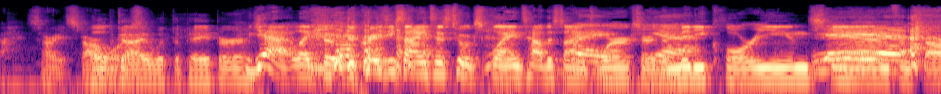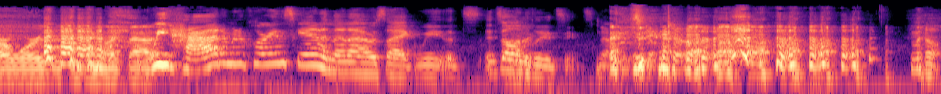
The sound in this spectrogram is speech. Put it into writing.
sorry Star Old Wars. guy with the paper. Yeah, like the, the crazy scientist who explains how the science Right, works, or yeah. the midi chlorian Yeah, scan yeah, yeah. from Star Wars, or something like that. We had a midichlorian scan, and then I was like, "We, it's it's all in the deleted scenes." No, we don't. no.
